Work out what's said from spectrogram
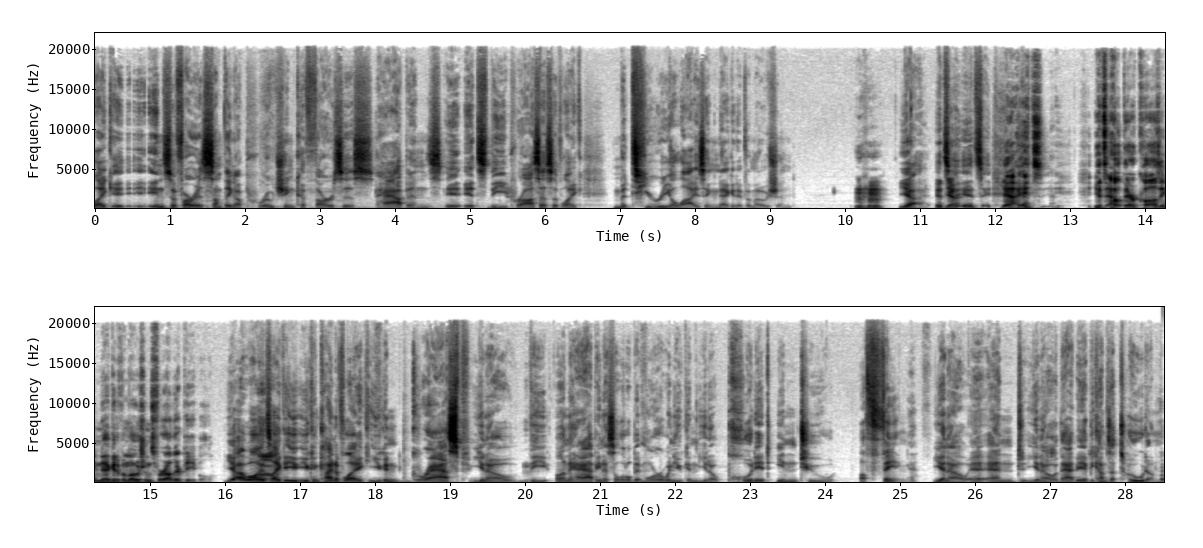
like, insofar as something approaching catharsis happens, it, it's the process of like materializing negative emotion. Mm-hmm. Yeah. It's Yeah. it's yeah it's it's out there causing negative emotions for other people Yeah, well, Um, it's like you, you can kind of like you can grasp, you know, the unhappiness a little bit more when you can, you know, put it into a thing, you know, and you know that it becomes a totem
